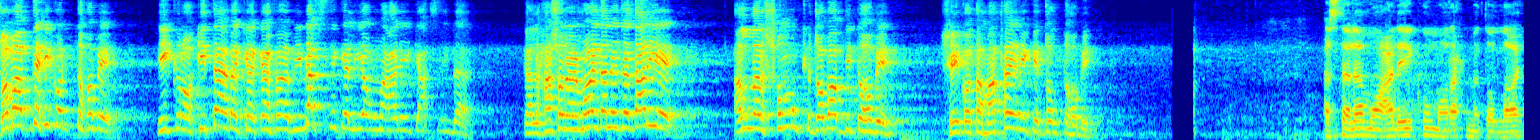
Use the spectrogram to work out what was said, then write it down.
জবাবদেহি করতে হবে ইকরা কিতাবাকা কাফা বিনাফসিকা হাসরের ময়দানে যে দাঁড়িয়ে আল্লাহর সম্মুখে জবাব দিতে হবে, সেই কথা মাথায় রেখে চলতে হবে। আসসালামু আলাইকুম ওরহমতুল্লাহ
